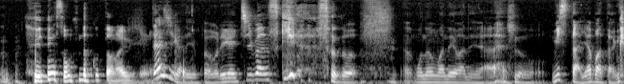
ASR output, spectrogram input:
えーそんなことはないよね。ダジがねやっぱ俺が一番好きなそのモノマネはねあのミスターヤバタンが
